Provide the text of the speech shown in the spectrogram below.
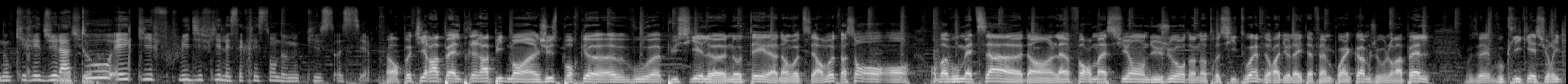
donc qui réduit Bien la sûr. toux et qui fluidifie les sécrétions de mucus aussi. Alors petit rappel très rapidement, hein, juste pour que euh, vous euh, puissiez le noter là, dans votre cerveau. De toute façon, on, on- on va vous mettre ça euh, dans l'information du jour dans notre site web de radiolightfm.com. Je vous le rappelle, vous, cliquez sur Hit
